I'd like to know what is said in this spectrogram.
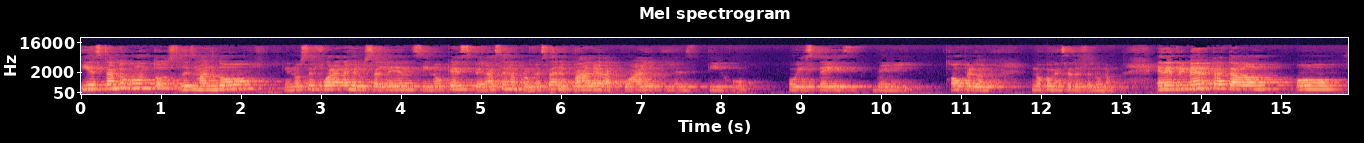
Y estando juntos les mandó que no se fueran de Jerusalén, sino que esperasen la promesa del Padre a la cual les dijo, oísteis de mí. Oh, perdón, no comencé desde el 1. En el primer tratado, oh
